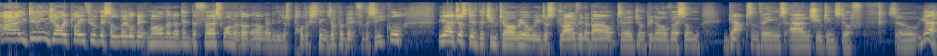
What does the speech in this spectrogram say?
I did enjoy playing through this a little bit more than I did the first one. I don't know, maybe they just polished things up a bit for the sequel. But yeah, I just did the tutorial. We just driving about, uh, jumping over some gaps and things, and shooting stuff. So yeah,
